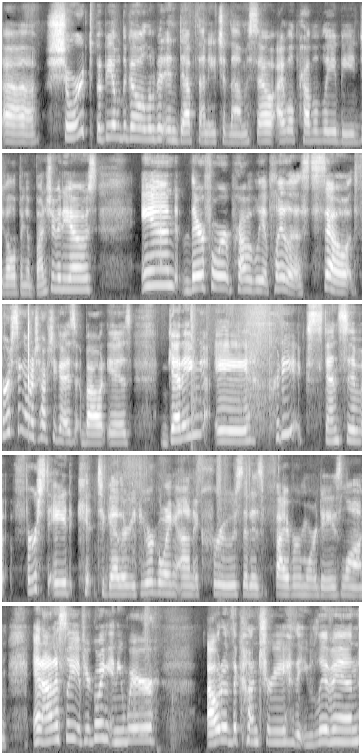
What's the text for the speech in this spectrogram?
uh, short, but be able to go a little bit in depth on each of them. So I will probably be developing a bunch of videos and therefore probably a playlist. So the first thing I want to talk to you guys about is getting a pretty extensive first aid kit together if you're going on a cruise that is five or more days long. And honestly, if you're going anywhere out of the country that you live in,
